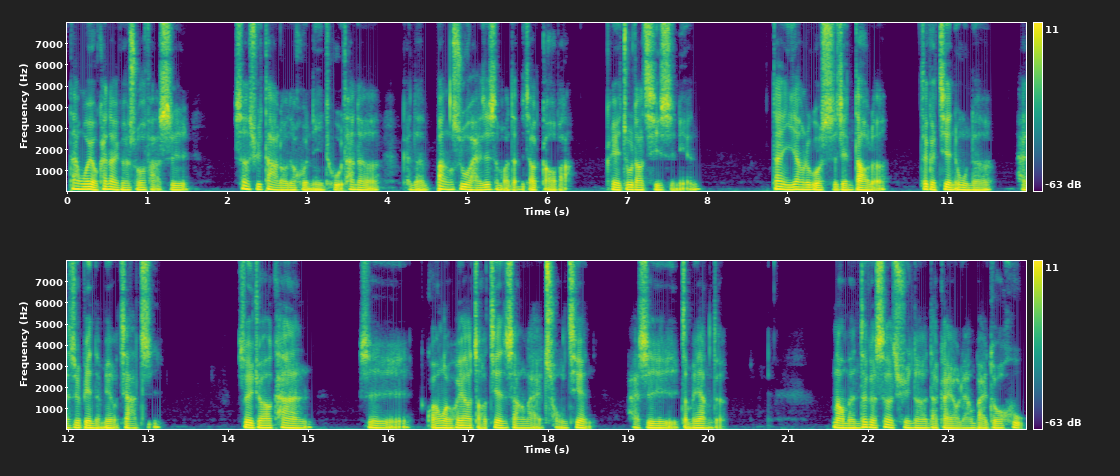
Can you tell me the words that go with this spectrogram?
但我有看到一个说法是，社区大楼的混凝土，它的可能磅数还是什么的比较高吧，可以住到七十年。但一样，如果时间到了，这个建物呢，还是变得没有价值。所以就要看是管委会要找建商来重建，还是怎么样的。那我们这个社区呢，大概有两百多户，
